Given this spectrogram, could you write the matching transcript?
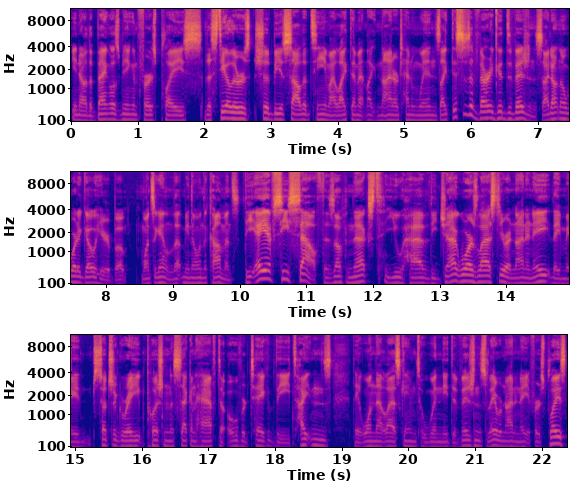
you know, the Bengals being in first place. The Steelers should be a solid team. I like them at like 9 or 10 wins. Like, this is a very good division, so I don't know where to go here, but once again, let me know in the comments. The AFC South is up next. You have the Jaguars last year at 9 and 8. They made such a great push in the second half to overtake the Titans. They won that last game to win the division, so they were 9 and 8 first place.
